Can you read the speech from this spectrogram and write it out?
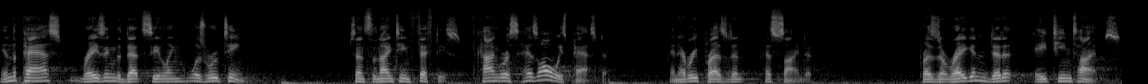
In the past, raising the debt ceiling was routine. Since the 1950s, Congress has always passed it, and every president has signed it. President Reagan did it 18 times.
